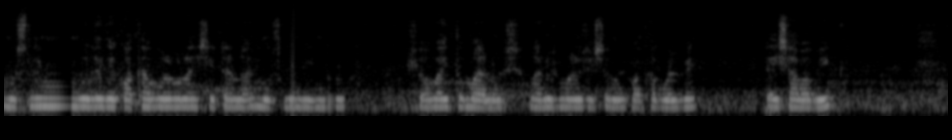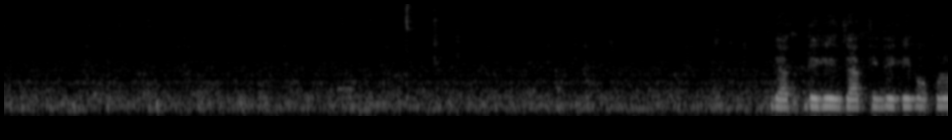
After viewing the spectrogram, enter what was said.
মুসলিম বলে যে কথা বলব না সেটা নয়, মুসলিম হিন্দু। সবাই তো মানুষ। মানুষ মানুষের সঙ্গে কথা বলবে। এটাই স্বাভাবিক। জাতি দেখে জাতি দেখে কখনো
